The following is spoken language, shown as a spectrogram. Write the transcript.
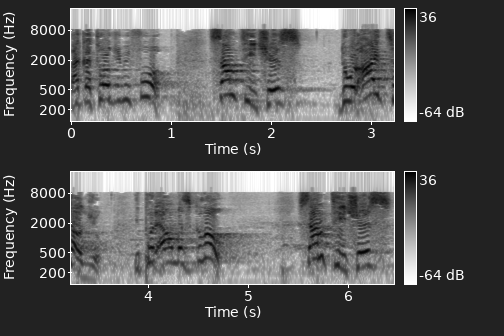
Like I told you before. Some teachers do what I told you. You put Elmer's glue. Some teachers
